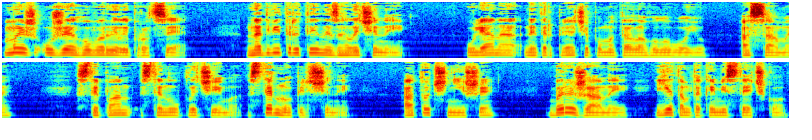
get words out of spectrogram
Ми ж уже говорили про це на дві третини з Галичини. Уляна нетерпляче помотала головою. А саме, Степан стенув плечима з Тернопільщини, а точніше, Бережани, є там таке містечко.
